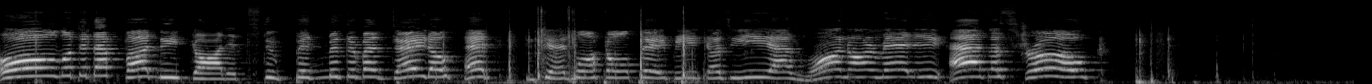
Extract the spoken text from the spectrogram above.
Oh, look at that funny god, it's stupid Mr. Potato Head. He can't walk all day because he has one arm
